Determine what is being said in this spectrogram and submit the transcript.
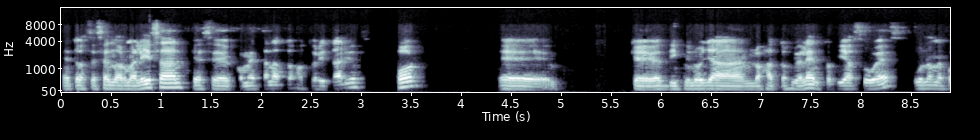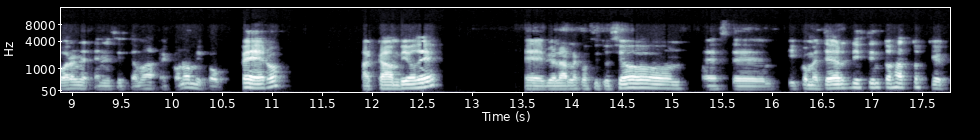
Entonces se normalizan que se cometan actos autoritarios por eh, que disminuyan los actos violentos y a su vez una mejora en en el sistema económico. Pero a cambio de eh, violar la constitución este, y cometer distintos actos que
